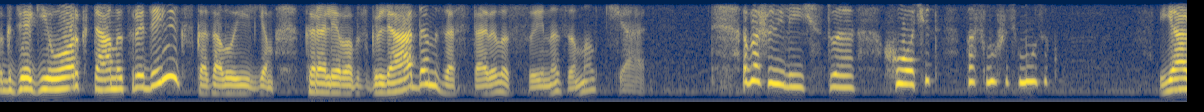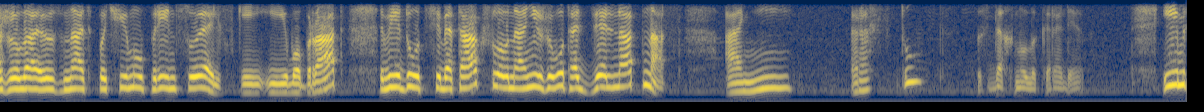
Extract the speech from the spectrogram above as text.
«Где Георг, там и Фредерик», — сказал Уильям. Королева взглядом заставила сына замолчать. «Ваше Величество хочет послушать музыку?» Я желаю знать, почему принц Уэльский и его брат ведут себя так, словно они живут отдельно от нас. Они растут, вздохнула королева. Им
